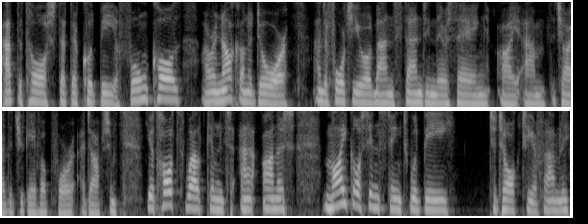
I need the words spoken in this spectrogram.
at the thought that there could be a phone call or a knock on a door and a 40 year old man standing there saying, I am the child that you gave up for adoption. Your thoughts welcomed uh, on it. My gut instinct would be to talk to your family,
